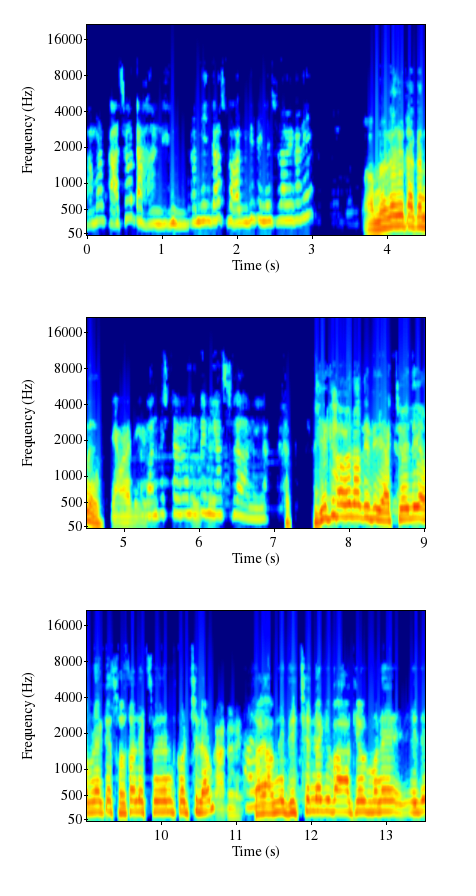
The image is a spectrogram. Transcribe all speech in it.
আমার কাছেও টাকা নেই। আমি জাস্ট ভাবলি এনেছিলাম এখানে। আপনার কাছে টাকা নেই? পঞ্চাশ টাকার মধ্যে নিয়ে আসছিলাম আমি। দিতে হবে না দিদি অ্যাকচুয়ালি আমরা একটা সোশ্যাল এক্সপেরিমেন্ট করছিলাম। তাই আপনি দিচ্ছেন নাকি বা কেউ মানে এই যে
